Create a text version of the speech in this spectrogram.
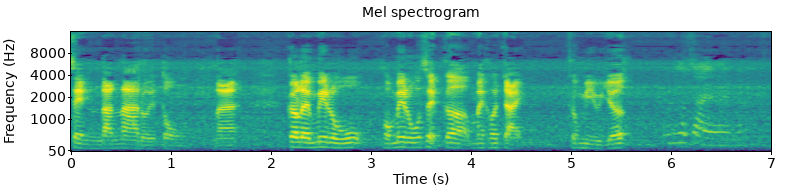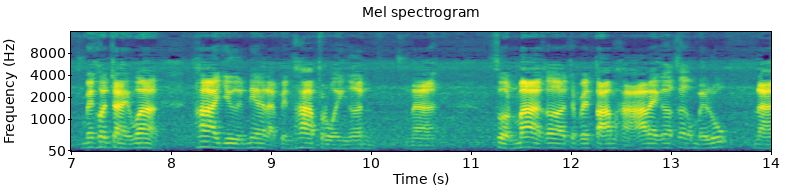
เส้นด้านหน้าโดยตรงนะ ก็เลยไม่รู้พอไม่รู้เสร็จก็ไม่เข้าใจก็มีอยู่เยอะ ไม่เข้าใจอะไรนะไม่เข้าใจว่า ท่ายืนเนี่ยแหละเป็นท่าโปรยเงินนะส่วนมากก็จะไปตามหาอะไรก็ก็ไม่รู้นะ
